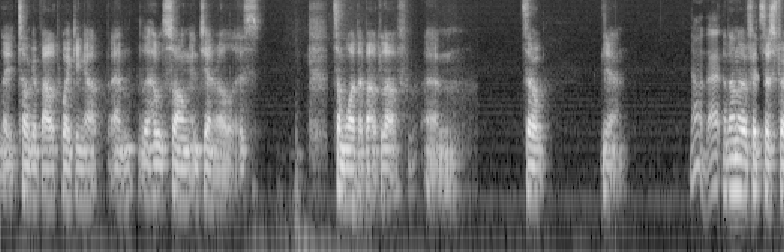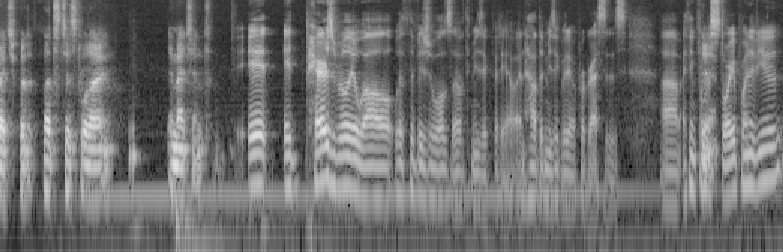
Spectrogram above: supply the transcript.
they talk about waking up, and the whole song in general is somewhat about love. Um, so, yeah, No, that I don't know if it's a stretch, but that's just what I imagined. it it pairs really well with the visuals of the music video and how the music video progresses. Um, I think from a story point of view,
